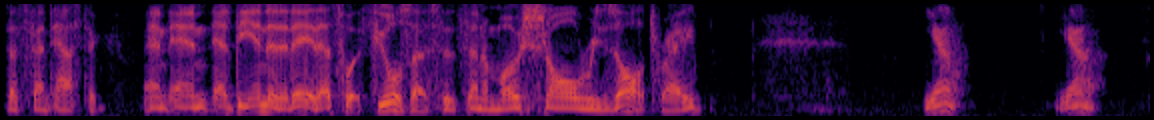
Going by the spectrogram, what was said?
That's fantastic. And and at the end of the day, that's what fuels us. It's an emotional result, right? Yeah. Yeah. I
